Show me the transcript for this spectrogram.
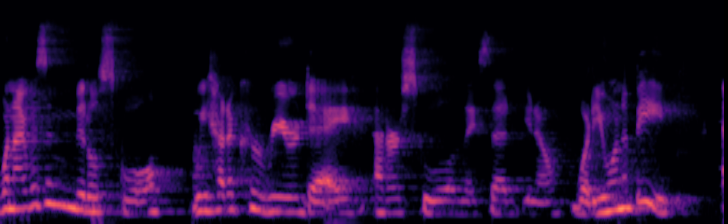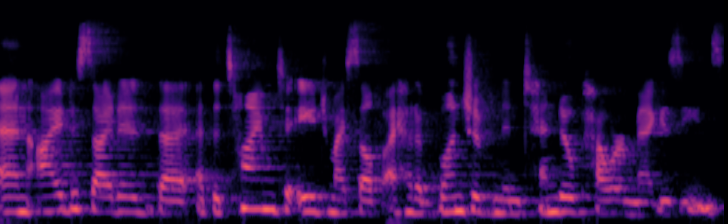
when I was in middle school, we had a career day at our school and they said, you know, what do you want to be? And I decided that at the time to age myself, I had a bunch of Nintendo Power magazines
